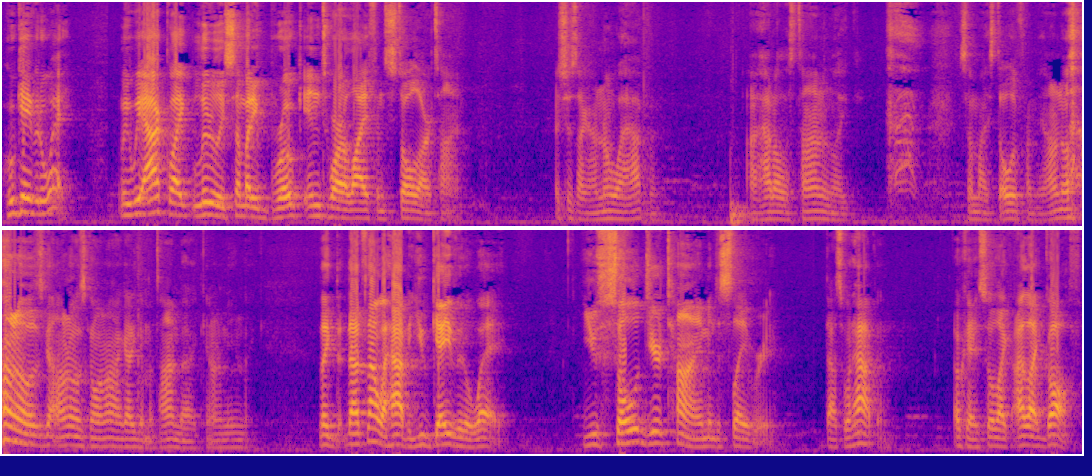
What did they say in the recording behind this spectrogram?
Who gave it away? I mean, we act like literally somebody broke into our life and stole our time. It's just like, I don't know what happened. I had all this time and like, somebody stole it from me. I don't know. I don't know what's, I don't know what's going on. I got to get my time back. You know what I mean? Like, like that's not what happened. You gave it away. You sold your time into slavery. That's what happened. Okay, so like I like golf.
